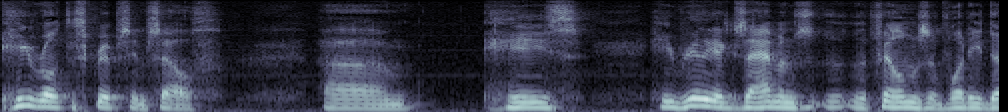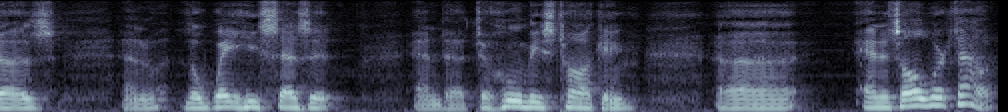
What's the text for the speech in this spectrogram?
he wrote the scripts himself. Um, he's he really examines the films of what he does and the way he says it and uh, to whom he's talking. Uh, and it's all worked out.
